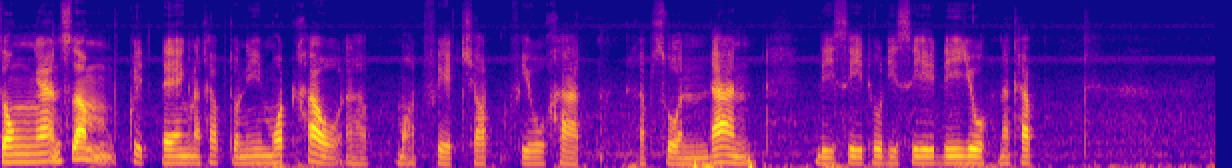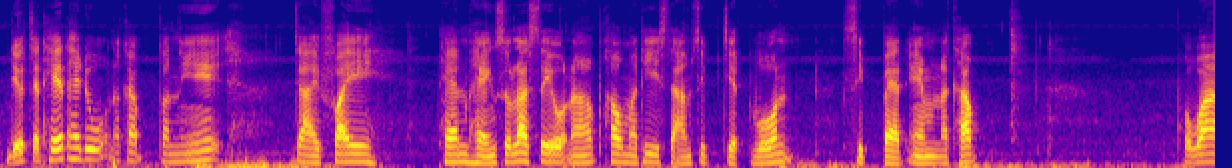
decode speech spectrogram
ส่งงานซ่อมกริดแดงนะครับ ตัวนี้มดเข้านะครับมอดเฟดช็อตฟิวขาดนะครับส่วนด้าน DC to DC ดีอยู่นะครับ เดี๋ยวจะเทสให้ดูนะครับ ตอนนี้จ่ายไฟแทนแผงโซลาเซลล์นะครับ เข้ามาที่ 37 โวลต์ 18 แอมป์นะครับ ราะว่า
